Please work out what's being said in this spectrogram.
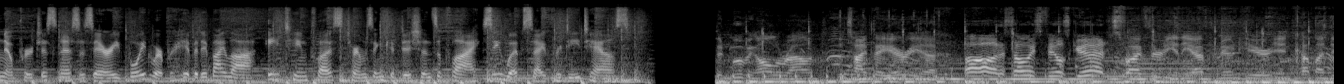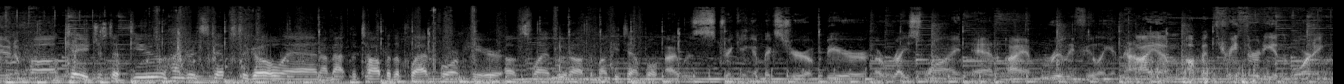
No purchase necessary. Void where prohibited by law. 18 plus terms and conditions apply. See website for details. Been moving all around the Taipei area. Oh, this always feels good. It's 5:30 in the afternoon here in Kathmandu, Nepal. Okay, just a few hundred steps to go, and I'm at the top of the platform here of Swayambuna, the Monkey Temple. I was drinking a mixture of beer, a rice wine, and I am really feeling it now. I am up at 3:30 in the morning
